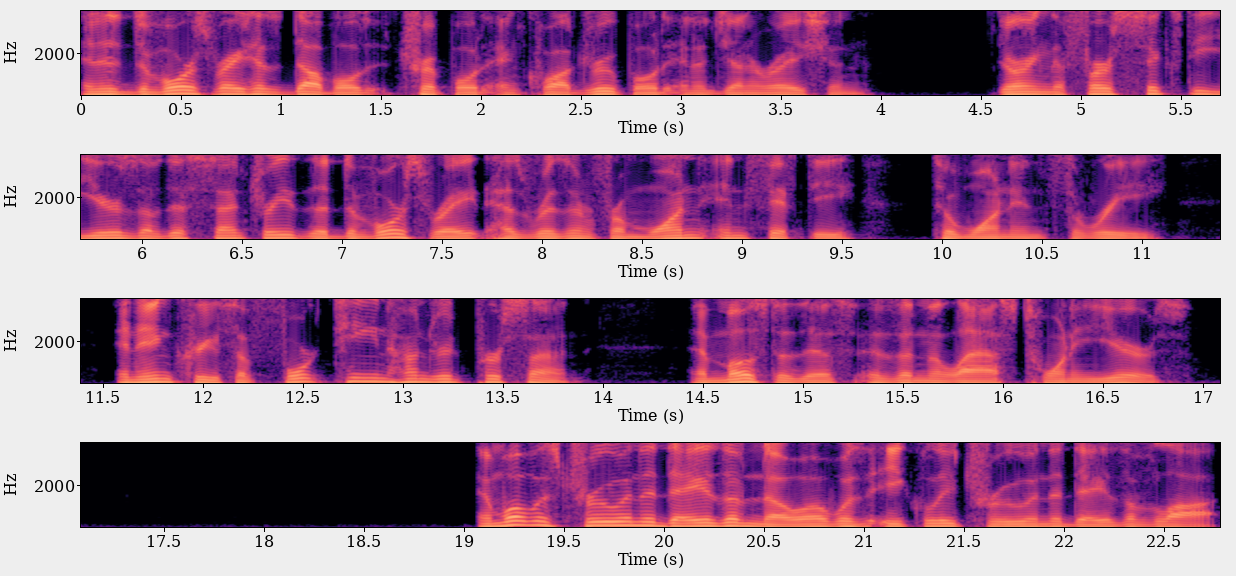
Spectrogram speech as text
and the divorce rate has doubled, tripled, and quadrupled in a generation. During the first 60 years of this century, the divorce rate has risen from 1 in 50 to 1 in 3 an increase of 1,400%, and most of this is in the last 20 years. And what was true in the days of Noah was equally true in the days of Lot.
